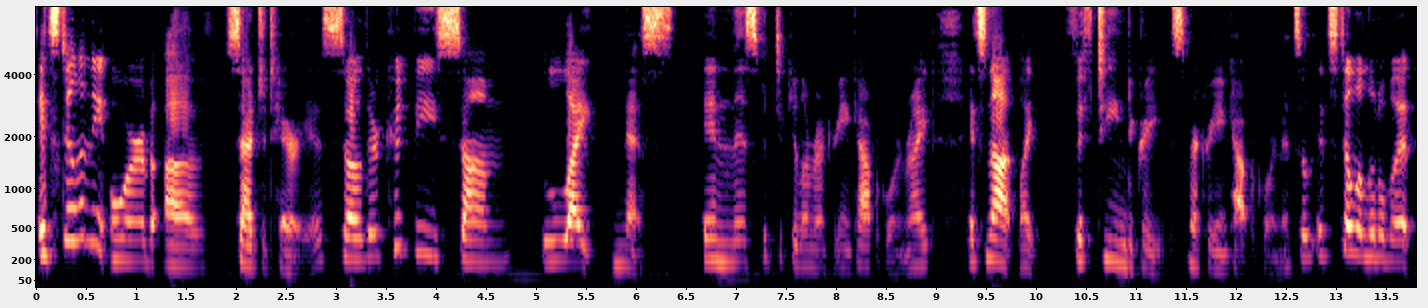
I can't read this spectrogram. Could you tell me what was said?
it's still in the orb of Sagittarius. So there could be some lightness in this particular Mercury in Capricorn, right? It's not like 15 degrees Mercury in Capricorn. It's a, it's still a little bit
